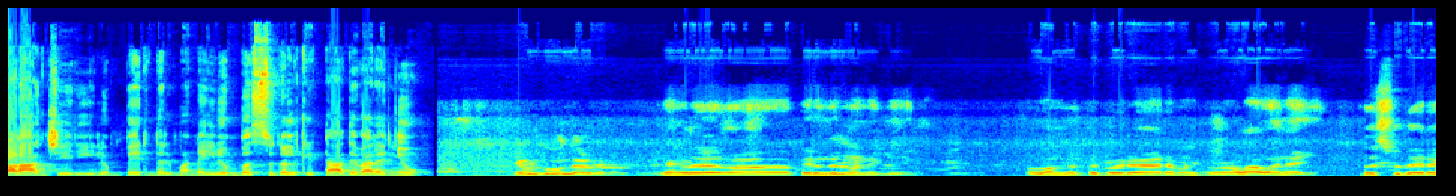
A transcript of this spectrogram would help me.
വളാഞ്ചേരിയിലും പെരിന്തൽമണ്ണയിലും ബസ്സുകൾ കിട്ടാതെ വലഞ്ഞു. ഞങ്ങൾ പെരിന്തൽമണ്ണയ്ക്ക്. ഇപ്പോൾ വന്നിട്ട് ഇപ്പോൾ ഒരു അരമണിക്കൂറോളം ആവാനായി ബസ് ഇതുവരെ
